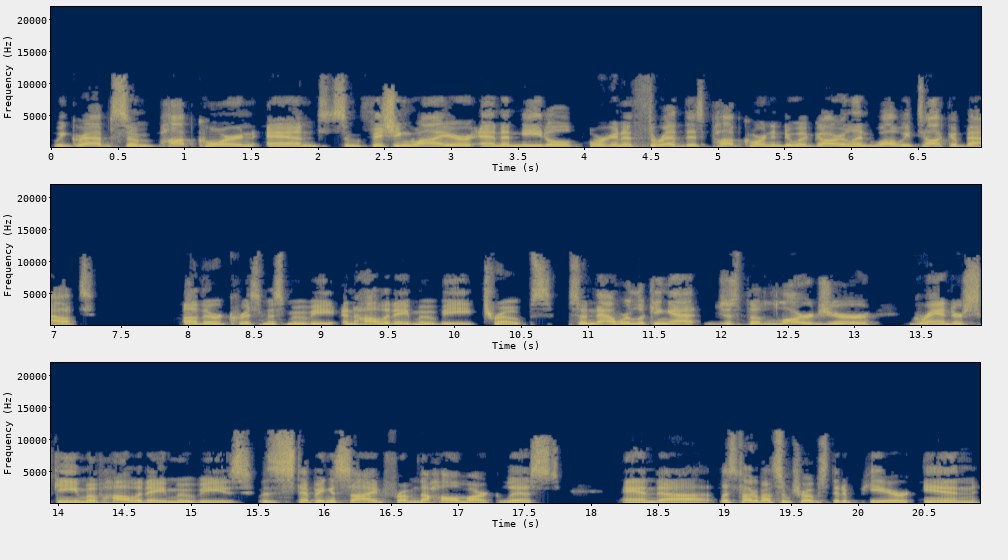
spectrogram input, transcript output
We grabbed some popcorn and some fishing wire and a needle. We're going to thread this popcorn into a garland while we talk about other Christmas movie and holiday movie tropes. So now we're looking at just the larger, grander scheme of holiday movies, stepping aside from the Hallmark list. And, uh, let's talk about some tropes that appear in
